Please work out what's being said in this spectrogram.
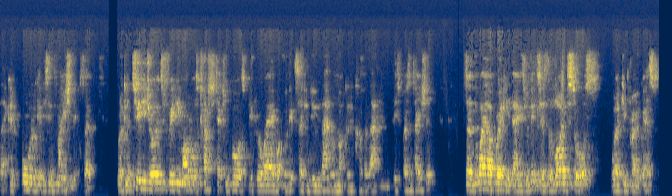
that could all look at this information in. So we're looking at 2D drawings, 3D models, clash detection reports. People are aware what Revizto can do with that. I'm not going to cover that in this presentation. So the way I've broken it down is Revizto is the live source, work in progress.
